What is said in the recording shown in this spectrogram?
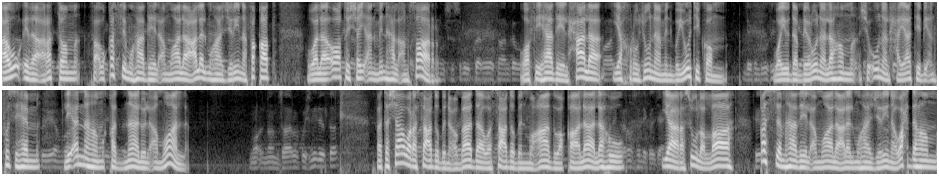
أو إذا أردتم فأقسم هذه الأموال على المهاجرين فقط ولا أعطي شيئا منها الأنصار. وفي هذه الحالة يخرجون من بيوتكم. ويدبرون لهم شؤون الحياة بأنفسهم لأنهم قد نالوا الأموال. فتشاور سعد بن عبادة وسعد بن معاذ وقالا له يا رسول الله قسم هذه الأموال على المهاجرين وحدهم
